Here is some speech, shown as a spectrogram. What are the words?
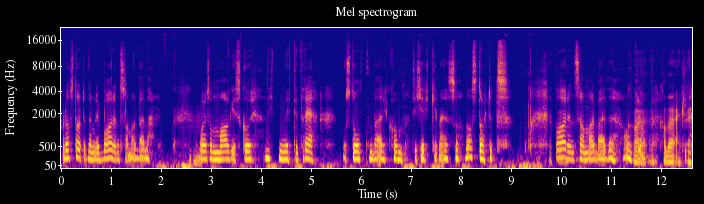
for da startet nemlig Barentssamarbeidet. Det var jo sånn magisk år 1993, og Stoltenberg kom til Kirkenes, og da startet Barentssamarbeidet ordentlig opp. hva det er egentlig?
